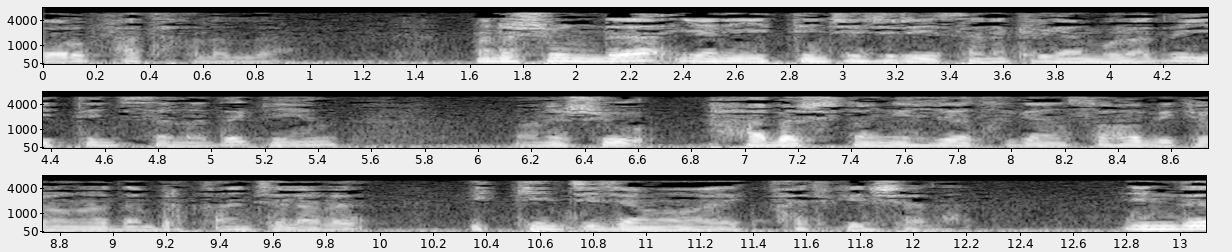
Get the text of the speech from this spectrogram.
borib fath qiladilar mana shunda ya'ni yettinchi hijriy sana kirgan bo'ladi yettinchi sanada keyin mana shu habashistonga hijrat qilgan sahobiy ikromlardan bir qanchalari ikkinchi jamoa qaytib kelishadi endi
